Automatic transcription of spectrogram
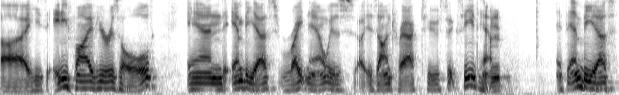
Uh, he's 85 years old, and MBS right now is, uh, is on track to succeed him. If MBS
